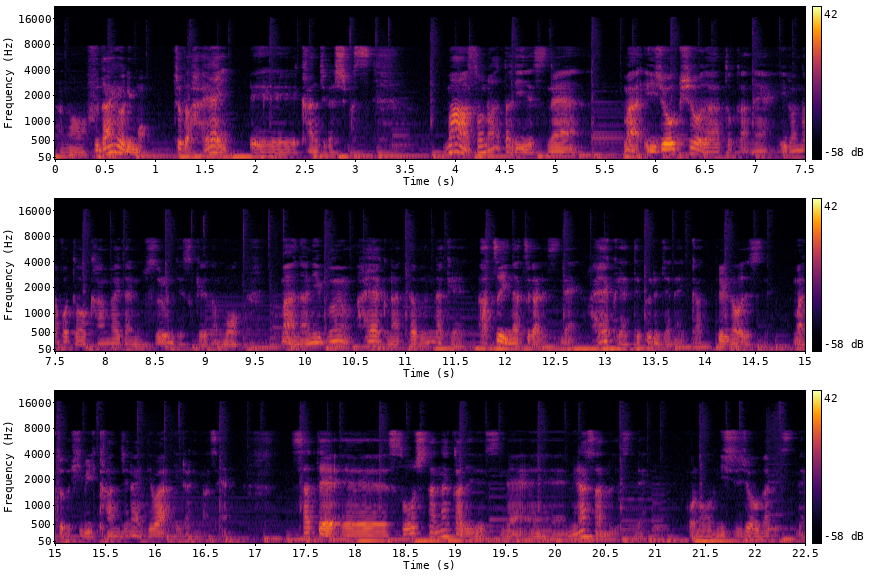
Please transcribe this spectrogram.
あの、普段よりもちょっと早い、え、感じがします。まあ、そのあたりですね、まあ、異常気象だとかね、いろんなことを考えたりもするんですけれども、まあ、何分早くなった分だけ暑い夏がですね、早くやってくるんじゃないかというのをですね、まあ、ちょっと日々感じないではいられません。さて、えー、そうした中でですね、えー、皆さんのですね、この日常がですね、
